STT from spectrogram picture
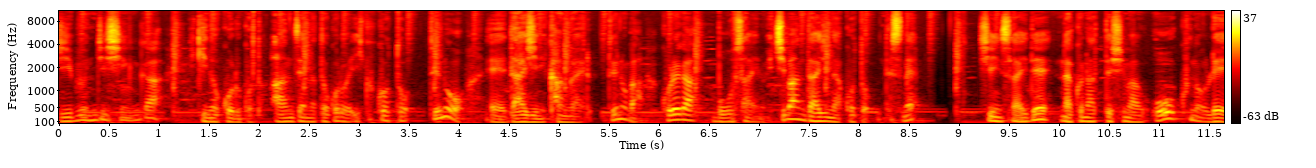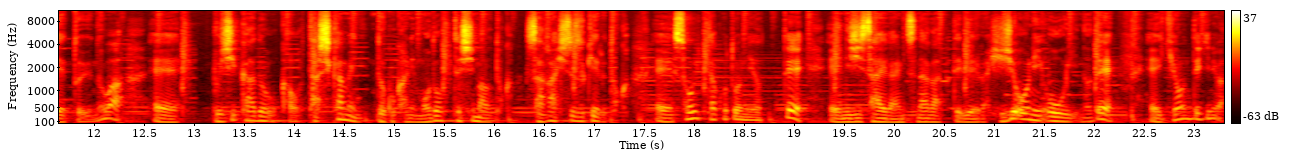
自分自身が生き残ること安全なところへ行くことっていうのを大事に考えるというのがこれが防災の一番大事なことですね。震災で亡くなってしまう多くの例というのは、えー無事かどうかを確かめにどこかに戻ってしまうとか探し続けるとか、えそういったことによって、え二次災害につながっている例が非常に多いので、え基本的には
